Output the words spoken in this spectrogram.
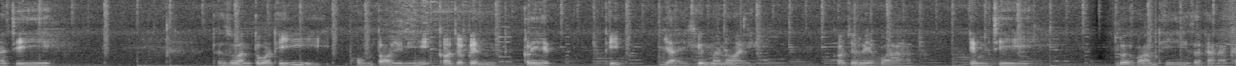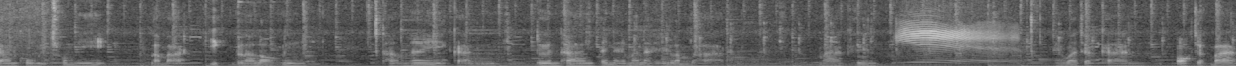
RG แต่ส่วนตัวที่ผมต่ออยู่นี้ก็จะเป็นเกรดที่ใหญ่ขึ้นมาหน่อย ก็จะเรียกว่า MG ด้วยความที่สถานการณ์โควิดช่วงนี้ ระบาดอีกระลอกหนึ่งทำให้การเดินทางไปไหนมาไหนลำบากมากขึ้น ไม่ว่าจากการออกจากบ้าน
